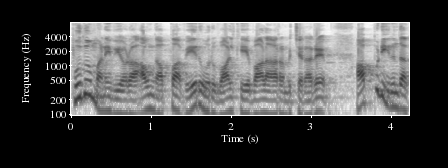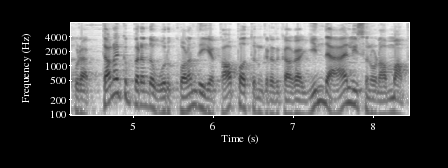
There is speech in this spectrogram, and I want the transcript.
புது மனைவியோட அவங்க அப்பா வேறு ஒரு வாழ்க்கையை வாழ ஆரம்பிச்சிடறாரு. அப்படி இருந்தால் கூட தனக்கு பிறந்த ஒரு குழந்தையை காப்பாற்றணுங்கிறதுக்காக இந்த ஆலிசனோட அம்மா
